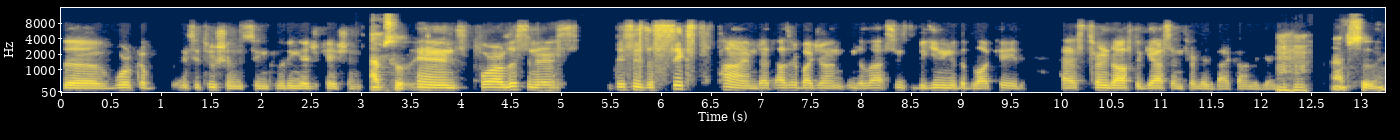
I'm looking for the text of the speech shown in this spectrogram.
the work of institutions including education. Absolutely. And for our listeners this is the sixth time that azerbaijan in the last since the beginning of the blockade has turned off the gas and turned it back on again. Mm-hmm. absolutely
